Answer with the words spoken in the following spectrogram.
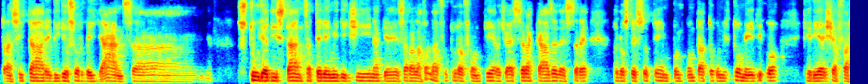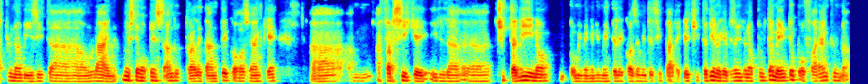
transitare videosorveglianza, studio a distanza, telemedicina, che sarà la, la, futura frontiera, cioè essere a casa ed essere allo stesso tempo in contatto con il tuo medico che riesce a farti una visita online. Noi stiamo pensando, tra le tante cose, anche a, a far sì che il uh, cittadino, poi mi vengono in mente le cose mentre si parla, che il cittadino che ha bisogno di un appuntamento può fare anche una,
